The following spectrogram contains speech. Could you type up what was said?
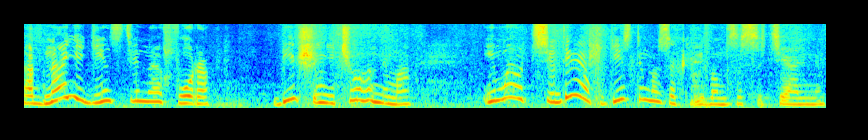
Одна єдинственна фора. Більше нічого нема. І ми от сюди аж їздимо за хлібом, за соціальним.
